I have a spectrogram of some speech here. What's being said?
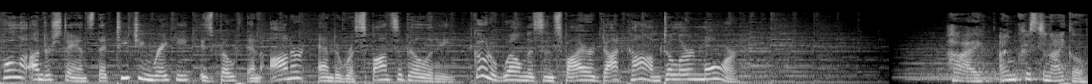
Paula understands that teaching Reiki is both an honor and a responsibility. Go to wellnessinspired.com to learn more. Hi, I'm Kristen Eichel.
